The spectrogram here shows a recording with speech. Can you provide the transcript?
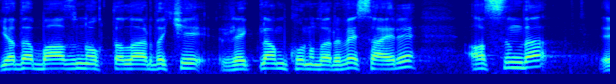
ya da bazı noktalardaki reklam konuları vesaire aslında e,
